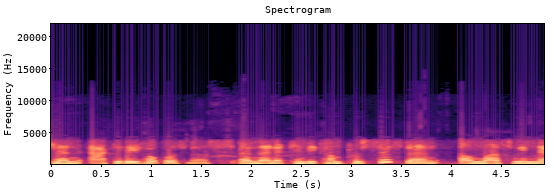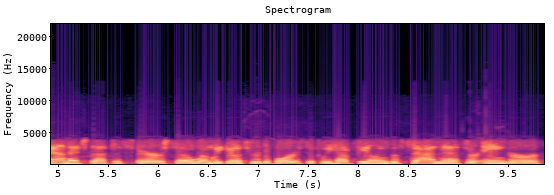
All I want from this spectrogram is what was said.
can activate hopelessness and then it can become persistent unless we manage that despair. So when we go through divorce, if we have feelings of sadness or anger, or,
